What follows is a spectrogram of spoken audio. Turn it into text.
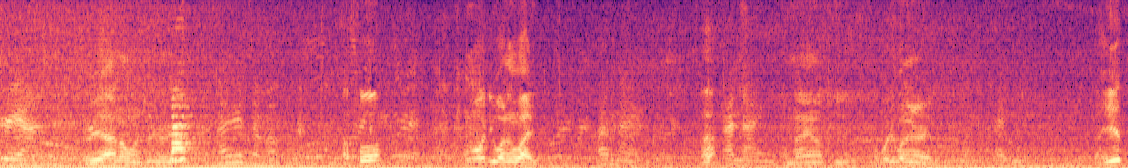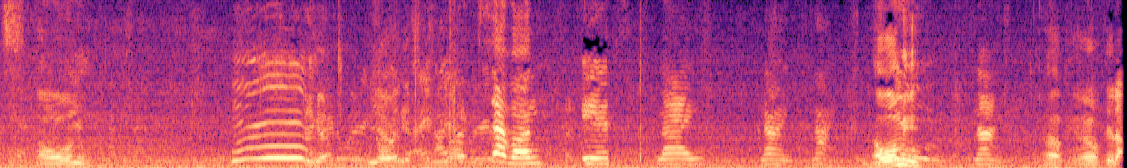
Ryan. Rihanna. What sugar rating? I rate him a four. A four? What do you want in white? A nine. Huh? A nine. A nine, okay. What about you want in red? A eight. A eight? And what about me? You get? Yeah, what? Seven. Eight. Nine. Nine. Nine. And what about me? Nine. Ah, okay, okay. That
